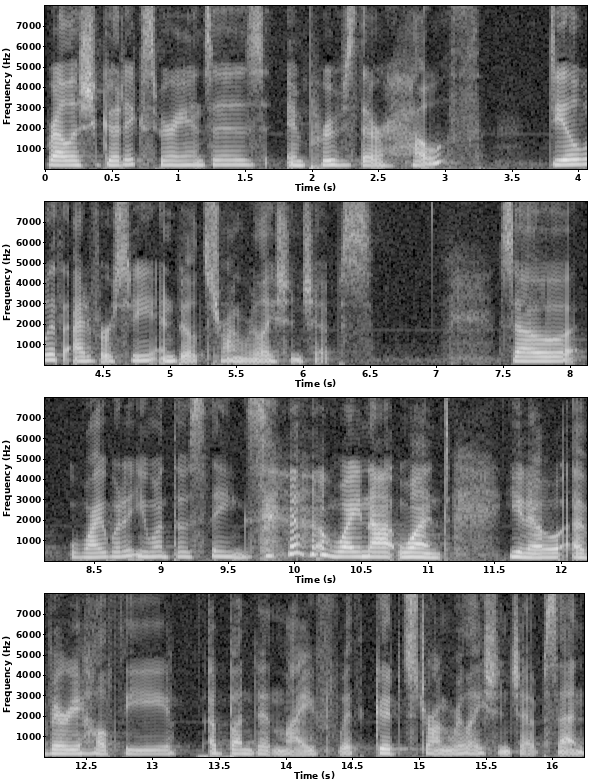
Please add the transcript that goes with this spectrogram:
relish good experiences, improves their health, deal with adversity, and build strong relationships. So, why wouldn't you want those things? why not want, you know, a very healthy, abundant life with good, strong relationships and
